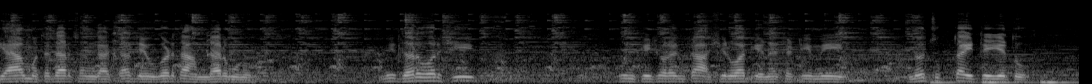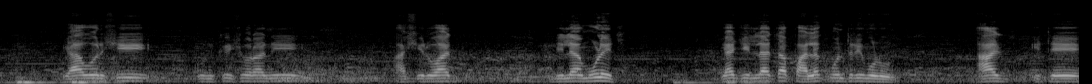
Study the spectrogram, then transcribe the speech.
या मतदारसंघाचा देवगडचा आमदार म्हणून मी दरवर्षी कुणकेश्वरांचा आशीर्वाद घेण्यासाठी मी न चुकता इथे येतो. यावर्षी कुणकेश्वरांनी आशीर्वाद दिल्यामुळेच या जिल्ह्याचा पालकमंत्री म्हणून आज इथे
